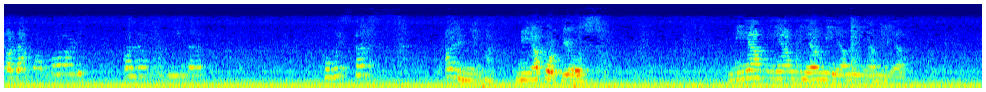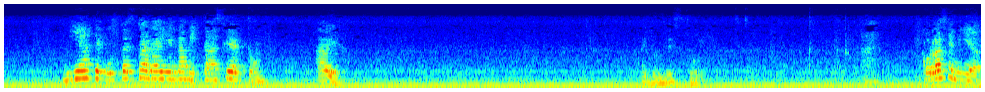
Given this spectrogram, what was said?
hola, amor. Hola, mi vida. ¿Cómo estás? Ay, mía. Mía, por Dios. Mía, mía, mía, mía, mía, mía. Mía, ¿te gusta estar ahí en la mitad, cierto? A ver. Ay, ¿dónde estoy? Córrase, Mía.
